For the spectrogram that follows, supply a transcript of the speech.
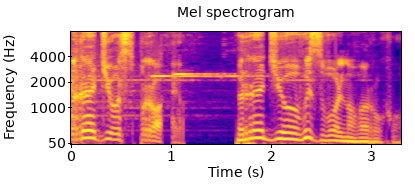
Радіо Спротив. Радіо визвольного руху.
